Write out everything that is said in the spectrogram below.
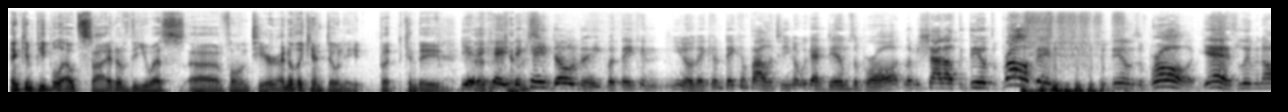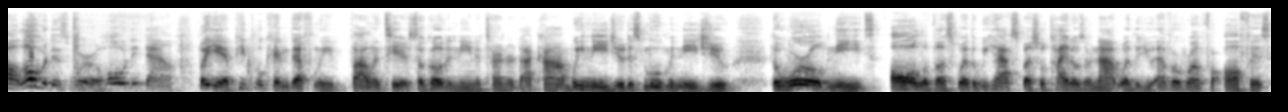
And can people outside of the U.S. Uh, volunteer? I know they can't donate, but can they? Yeah, they uh, can't. Canvas? They can't donate, but they can. You know, they can. They can volunteer. You know, we got Dems abroad. Let me shout out the Dems abroad, baby. the Dems abroad. Yes, living all over this world, holding it down. But yeah, people can definitely volunteer. So go to ninaturner.com. We need you. This movement needs you. The world needs all of us, whether we have special titles or not. Whether you ever run for office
